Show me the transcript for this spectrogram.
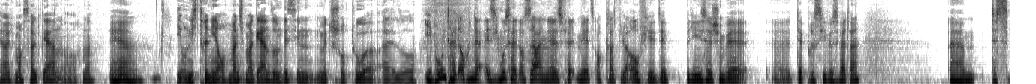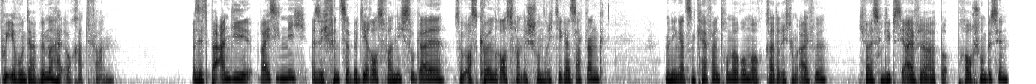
ja, ich mach's halt gern auch, ne? Ja, ja. Und ich trainiere auch manchmal gern so ein bisschen mit Struktur. Also, Ihr wohnt halt auch in der, also ich muss halt auch sagen, ne, das fällt mir jetzt auch gerade wieder auf hier, der Berlin ist ja schon wieder äh, depressives Wetter. Ähm, das, wo ihr wohnt, da will man halt auch Radfahren. Also jetzt bei Andi weiß ich nicht, also ich finde es ja bei dir rausfahren nicht so geil. So aus Köln rausfahren ist schon ein richtiger Sackgang. Mit den ganzen Käffern drumherum, auch gerade Richtung Eifel. Ich weiß, du liebst die Eifel, aber brauchst schon ein bisschen.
